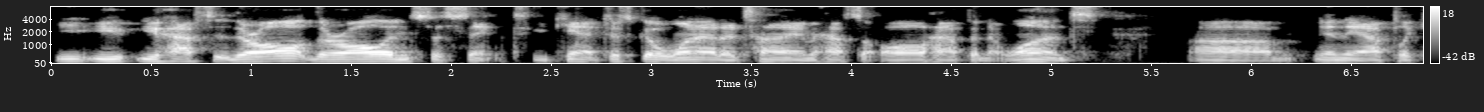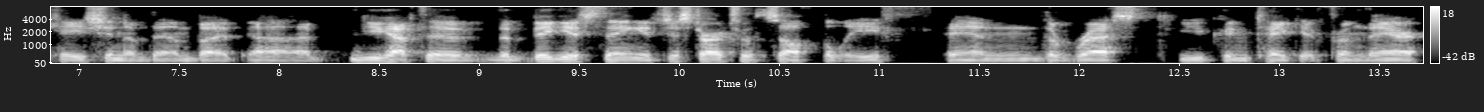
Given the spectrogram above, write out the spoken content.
you, you you have to they're all they're all in succinct. You can't just go one at a time. It has to all happen at once um, in the application of them. But uh, you have to, the biggest thing is just starts with self belief, and the rest you can take it from there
